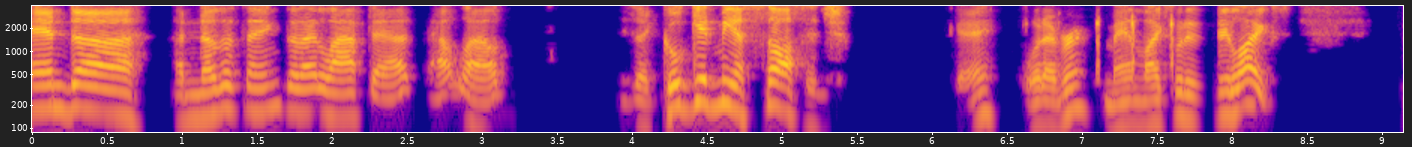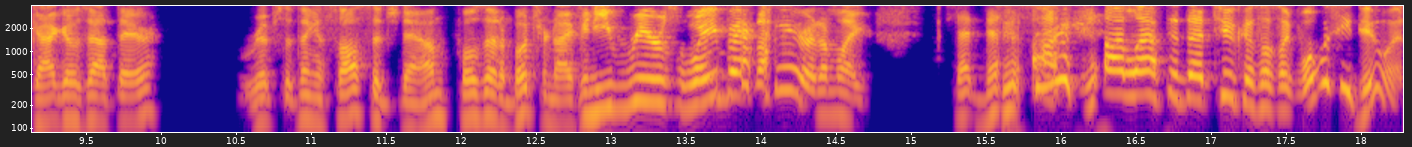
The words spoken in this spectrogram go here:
And uh another thing that I laughed at out loud, he's like, "Go get me a sausage." Okay, whatever. Man likes what he likes. Guy goes out there, rips the thing of sausage down, pulls out a butcher knife, and he rears way back here. And I'm like, "Is that necessary? I, I laughed at that too because I was like, "What was he doing?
